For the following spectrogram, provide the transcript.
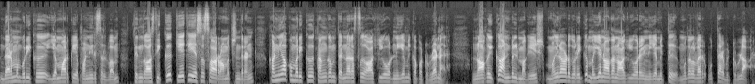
தருமபுரிக்கு எம். ஆர். கே. பன்னீர்செல்வம் தென்காசிக்கு K. K. S. S. R. Ramachandran கன்னியாகுமரிக்கு தங்கம் தென்னரசு ஆகியோர் நியமிக்கப்பட்டுள்ளனர். நாகைக்கு அன்பில் மகேஷ் மயிலாடுதுறைக்கு மெய்யநாதன் ஆகியோரை நியமித்து முதல்வர் உத்தரவிட்டுள்ளார்.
